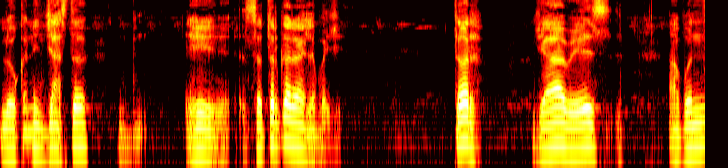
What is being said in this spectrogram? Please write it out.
लोकांनी जास्त हे सतर्क राहायला पाहिजे. तर ज्या वेळेस आपण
